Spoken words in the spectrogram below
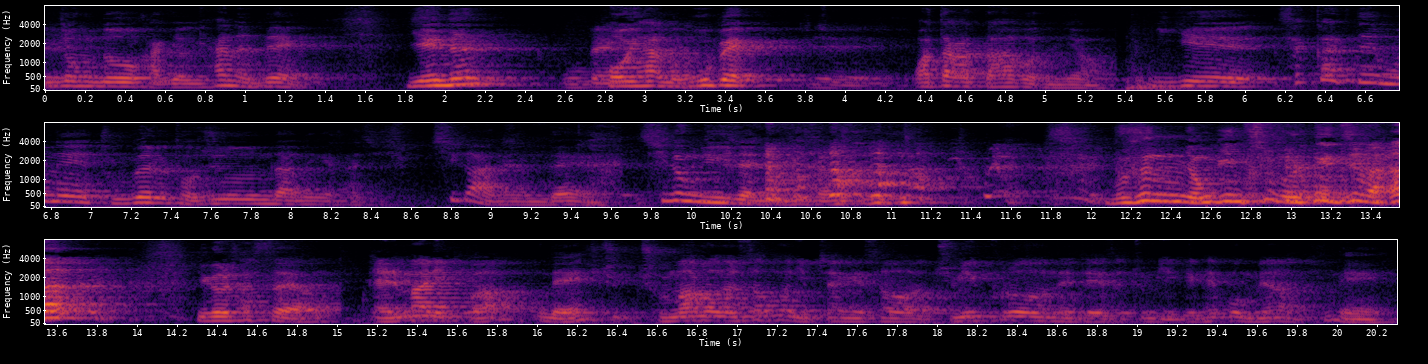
예. 이 정도 가격이 하는데 얘는 500, 거의 한 500 예, 왔다 갔다 하거든요. 이게 색깔 때문에 두 배를 더 준다는 게 사실 쉽지가 않은데 실용주의자님께서 무슨 용기인지 모르겠지만 이걸 샀어요. 엘마릭과 네, 주, 주마론을 써본 입장에서 주미크론에 대해서 좀 얘기를 해보면 네,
